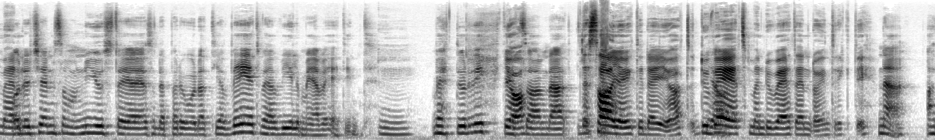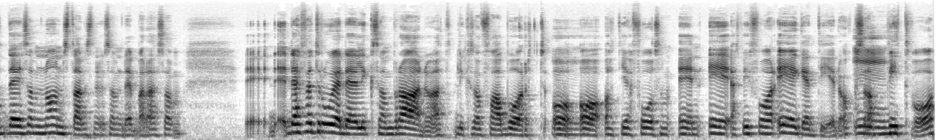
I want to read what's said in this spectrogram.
Men, Och det känns som nu just när jag är i en sån där period att jag vet vad jag vill men jag vet inte. mm. Vet du riktigt Ja, sån där... Det sa jag ju till dig ju att du Ja. vet men du vet ändå inte riktigt. Nej, att det är som någonstans nu som det bara som... det- Därför tror jag det är liksom bra nu att liksom få bort och, Mm. och att jag får som en, e- att vi får egen tid också, Mm. vi två,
